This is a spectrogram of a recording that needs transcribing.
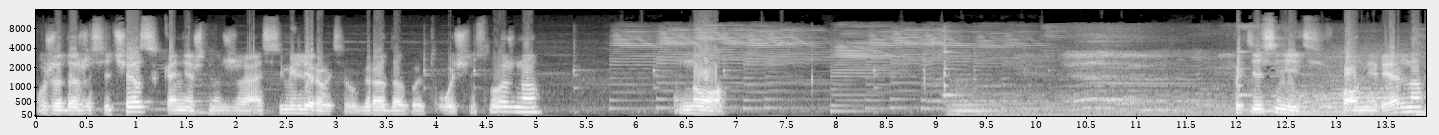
Уже даже сейчас, конечно же, ассимилировать его города будет очень сложно. Но потеснить вполне реально.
